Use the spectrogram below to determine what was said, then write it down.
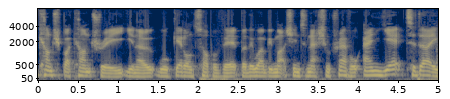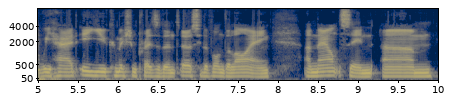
country by country, you know, will get on top of it, but there won't be much international travel. And yet today we had EU Commission President Ursula von der Leyen announcing um,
